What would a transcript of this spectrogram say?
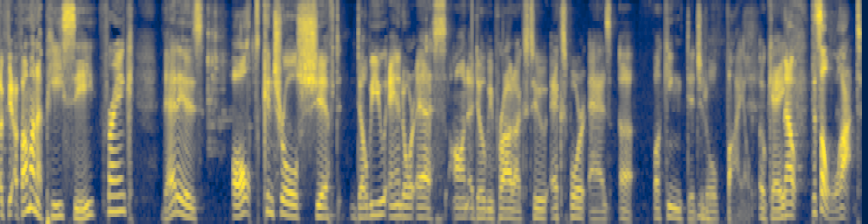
if, if I'm on a PC, Frank, that is Alt Control Shift W and or S on Adobe products to export as a fucking digital file. Okay, Hmm. Now- that's a lot.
